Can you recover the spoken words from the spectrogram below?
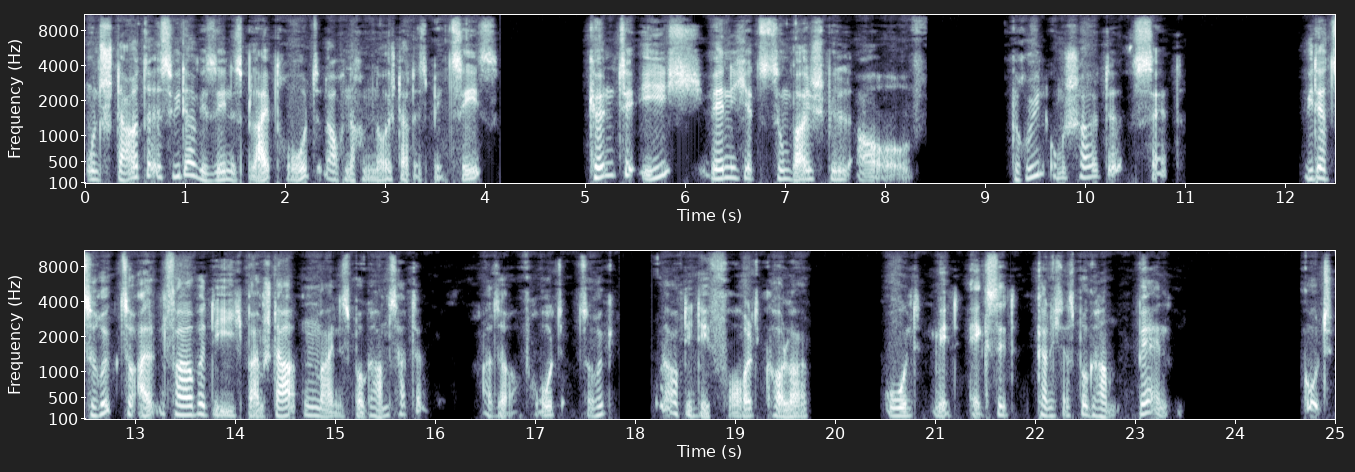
und starte es wieder. Wir sehen, es bleibt rot, auch nach dem Neustart des PCs. Könnte ich, wenn ich jetzt zum Beispiel auf grün umschalte, Set, wieder zurück zur alten Farbe, die ich beim Starten meines Programms hatte, also auf Rot zurück oder auf die Default Color und mit Exit kann ich das Programm beenden. Gut,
